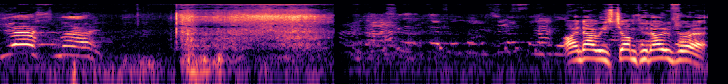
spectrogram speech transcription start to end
Yes, mate. I know he's jumping over it.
